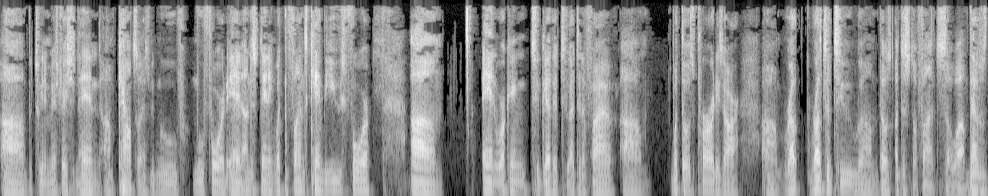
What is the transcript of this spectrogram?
uh, between administration and um, council as we move move forward in understanding what the funds can be used for, um, and working together to identify um, what those priorities are um, rel- relative to um, those additional funds. So um, that was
